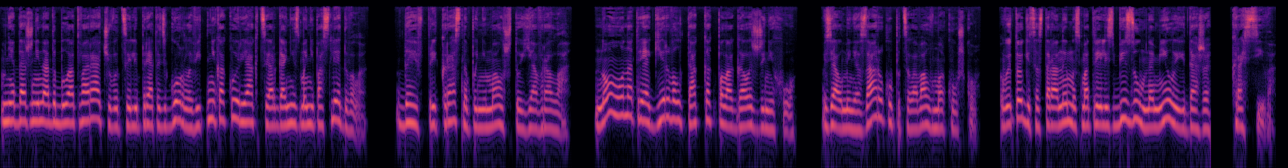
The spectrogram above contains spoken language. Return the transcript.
Мне даже не надо было отворачиваться или прятать горло, ведь никакой реакции организма не последовало. Дэйв прекрасно понимал, что я врала. Но он отреагировал так, как полагалось жениху. Взял меня за руку, поцеловал в макушку. В итоге со стороны мы смотрелись безумно мило и даже красиво.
